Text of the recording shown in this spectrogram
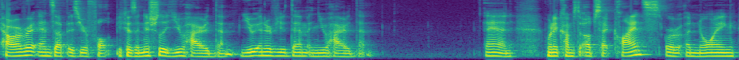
However, it ends up is your fault because initially you hired them, you interviewed them, and you hired them. And when it comes to upset clients or annoying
